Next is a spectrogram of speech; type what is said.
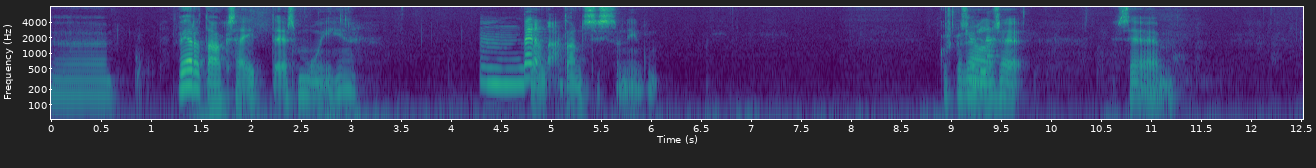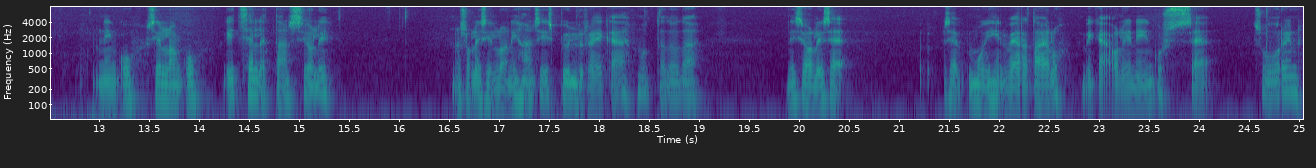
Öö, vertaako sä ittees muihin Mm, vertaan. tanssissa? Niin kuin... Koska se Kyllä. on se, se niin kuin silloin kun itselle tanssi oli, no se oli silloin ihan siis pyllyreikää, mutta tota, niin se oli se, se muihin vertailu, mikä oli niin kuin se suurin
